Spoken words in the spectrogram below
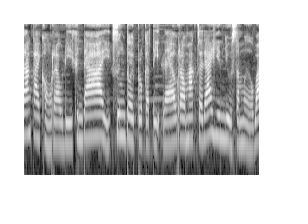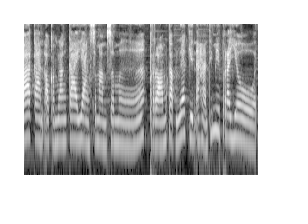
ร่างกายของเราดีขึ้นได้ ซึ่งโดยปกติแล้วเรามักจะได้ยินอยู่เสมอว่าการออกกำลังกายอย่างสม่ำเสมอ พร้อมกับเลือกกินอาหารที่มีประโยชน์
